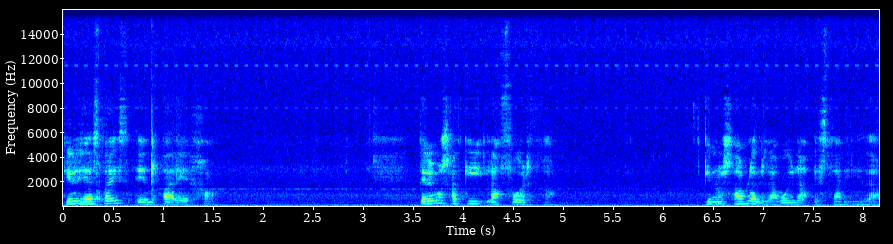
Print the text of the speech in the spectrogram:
Quienes ya estáis en pareja. Tenemos aquí la fuerza, que nos habla de la buena estabilidad,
